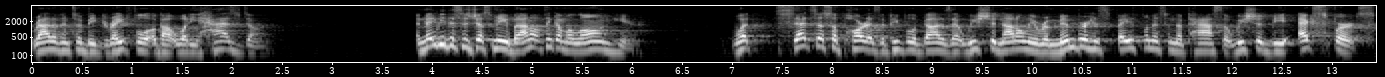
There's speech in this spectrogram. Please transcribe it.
rather than to be grateful about what He has done? And maybe this is just me, but I don't think I'm alone here. What sets us apart as the people of God is that we should not only remember his faithfulness in the past, that we should be experts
